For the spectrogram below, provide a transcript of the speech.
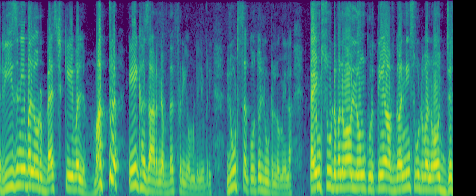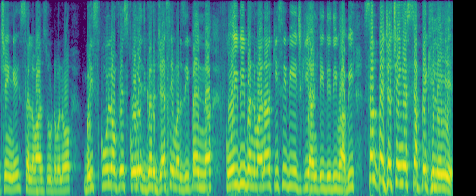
रीजनेबल और बेस्ट केवल मात्र एक हज़ार नब्बे फ्री होम डिलीवरी लूट सको तो लूट लो मेला। पैंट सूट बनवाओ लॉन्ग कुर्तियाँ, अफगानी सूट बनवाओ, जचेंगे, सलवार सूट बनवाओ। भाई स्कूल ऑफ़िस कॉलेज घर जैसे मर्ज़ी, पहनना। कोई भी बनवाना, किसी भी एज की आंटी, दीदी, भाभी, सब पे जचेंगे, सब पे खिलेंगे।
